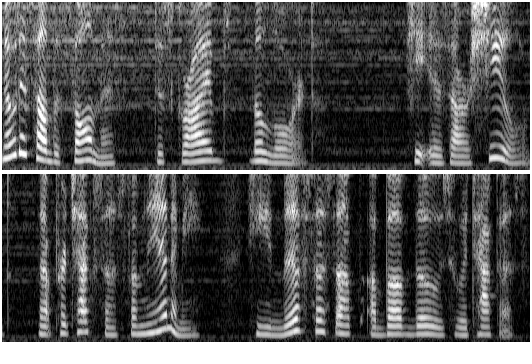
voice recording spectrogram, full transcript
Notice how the psalmists describe the Lord. He is our shield that protects us from the enemy. He lifts us up above those who attack us.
